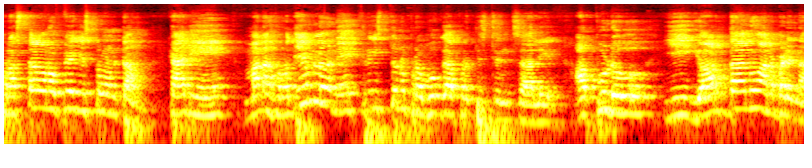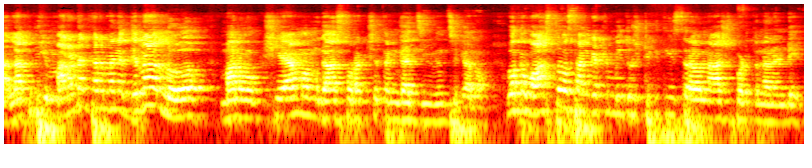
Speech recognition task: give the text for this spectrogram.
ప్రస్తావన ఉపయోగిస్తూ ఉంటాం. కానీ మన హృదయంలోనే క్రీస్తును ప్రభువుగా ప్రతిష్ఠించాలి. అప్పుడు ఈ యోర్ధాను అనబడిన లేకపోతే ఈ మరణకరమైన దినాల్లో మనం క్షేమంగా సురక్షితంగా జీవించగలం. ఒక వాస్తవ సంఘటన మీ దృష్టికి తీసుకురావాలని ఆశపడుతున్నానండి.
